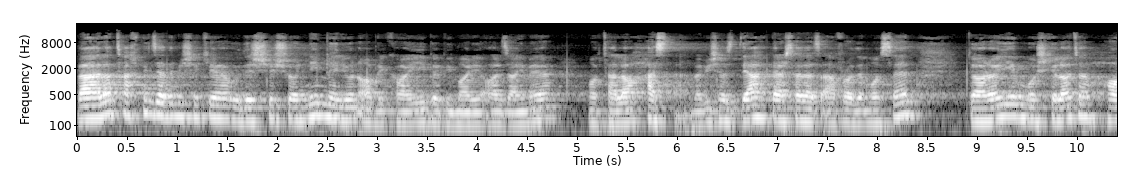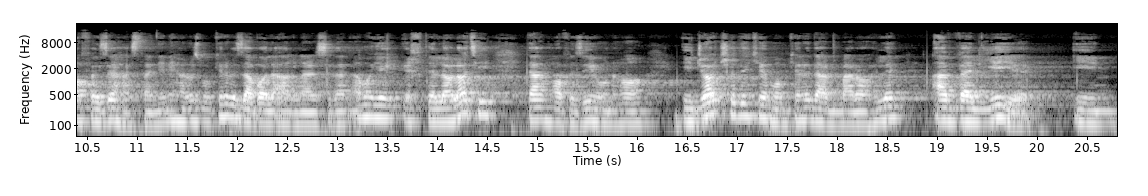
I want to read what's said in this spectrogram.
و الان تخمین زده میشه که حدود 6.5 میلیون آمریکایی به بیماری آلزایمر مبتلا هستند و بیش از 10 درصد از افراد مسن دارای مشکلات حافظه هستند یعنی هنوز ممکنه به زوال عقل نرسیدن اما یک اختلالاتی در حافظه اونها ایجاد شده که ممکنه در مراحل اولیه این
